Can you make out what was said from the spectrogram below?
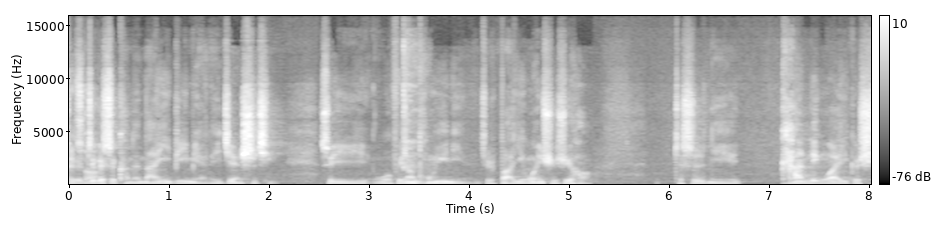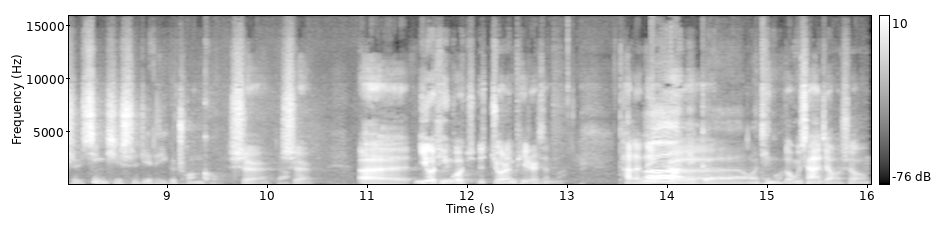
这个这个是可能难以避免的一件事情，所以我非常同意你，就是把英文学学好，这是你看另外一个世信息世界的一个窗口。是是，呃，你有听过 Jordan Peterson 吗？他的那啊，个那个我听过。龙虾教授，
